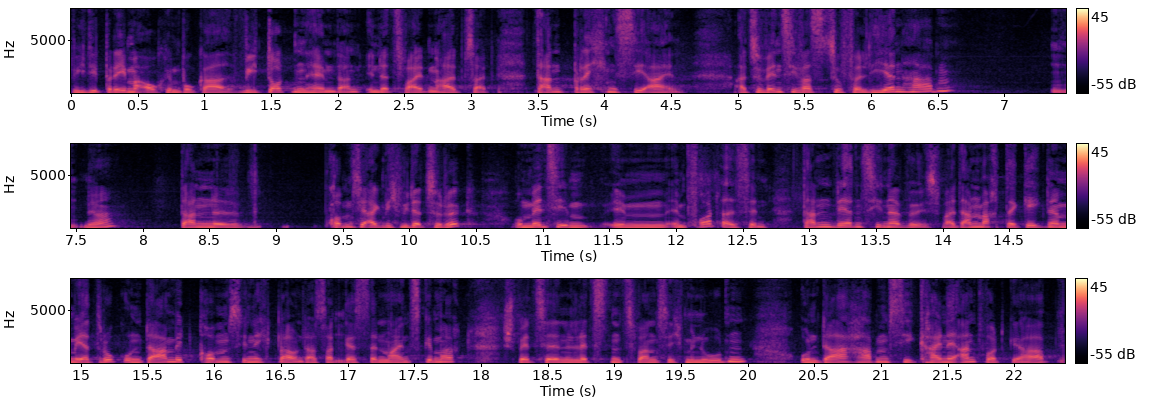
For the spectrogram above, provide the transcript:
wie die Bremer auch im Pokal, wie Tottenham dann in der zweiten Halbzeit, dann brechen Sie ein. Also wenn Sie was zu verlieren haben, ja, dann äh, kommen sie eigentlich wieder zurück. Und wenn sie im, im, im Vorteil sind, dann werden sie nervös, weil dann macht der Gegner mehr Druck und damit kommen sie nicht klar. Und das hat gestern Mainz gemacht, speziell in den letzten 20 Minuten. Und da haben sie keine Antwort gehabt.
